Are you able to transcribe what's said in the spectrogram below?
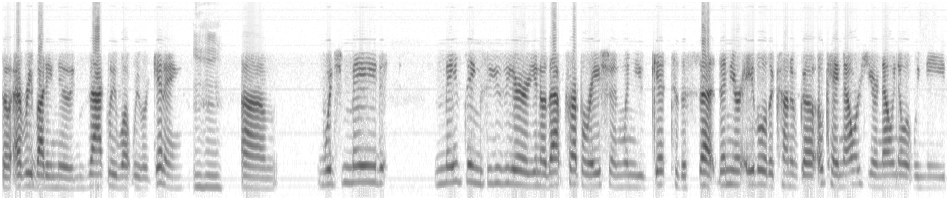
so everybody knew exactly what we were getting Mm-hmm. um, which made made things easier. You know, that preparation when you get to the set, then you're able to kind of go, okay, now we're here. Now we know what we need.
